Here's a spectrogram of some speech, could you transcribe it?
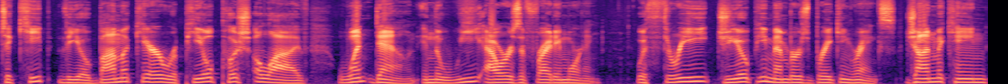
to keep the Obamacare repeal push alive went down in the wee hours of Friday morning, with three GOP members breaking ranks John McCain,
